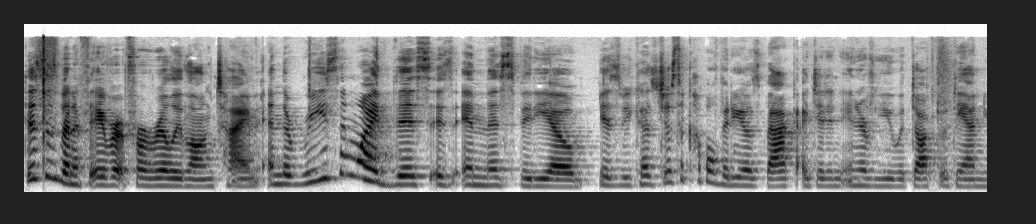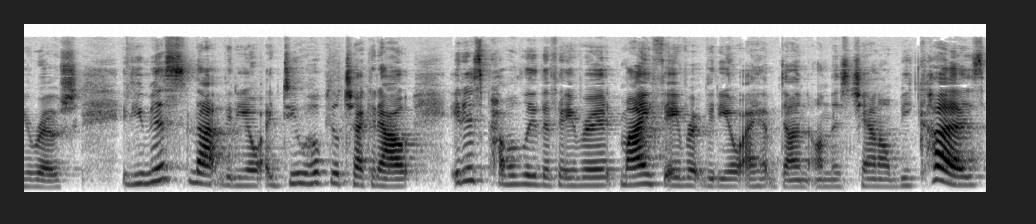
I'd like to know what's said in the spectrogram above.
This has been a favorite for a really long time. And the reason why this is in this video is because just a couple videos back, I did an interview with Dr. Dan Yarosh. If you missed that video, I do hope you'll check it out. It is probably the favorite, my favorite video I have done on this channel because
